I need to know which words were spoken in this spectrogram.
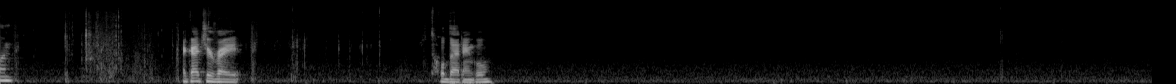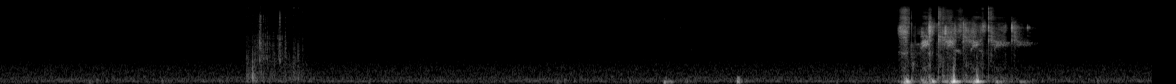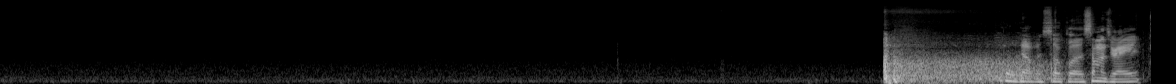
one. I got your right. Just hold that angle. Oh, that was so close. Someone's right.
